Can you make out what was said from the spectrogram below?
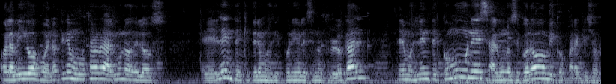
Hola amigos, bueno, queríamos mostrar algunos de los eh, lentes que tenemos disponibles en nuestro local. Tenemos lentes comunes, algunos económicos para aquellos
